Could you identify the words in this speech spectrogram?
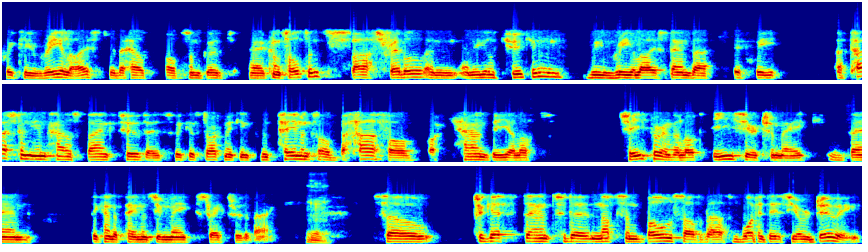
quickly realized, with the help of some good uh, consultants, Bas Frebel and, and Neil Kukin, we realized then that if we attached an in-house bank to this, we can start making payments on behalf of what can be a lot cheaper and a lot easier to make than the kind of payments you make straight through the bank. Mm. So to get down to the nuts and bolts of that, what it is you're doing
